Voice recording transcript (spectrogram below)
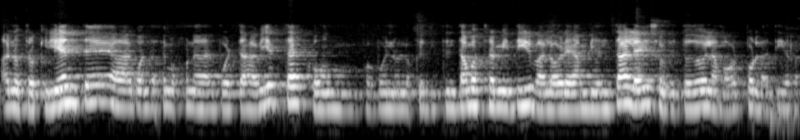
a nuestros clientes, a cuando hacemos jornadas de puertas abiertas, con pues bueno, los que intentamos transmitir valores ambientales y sobre todo el amor por la tierra.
